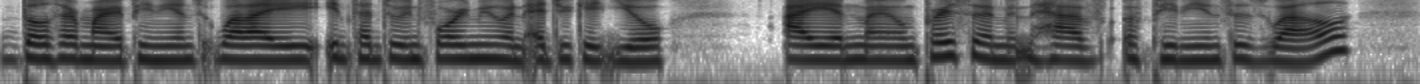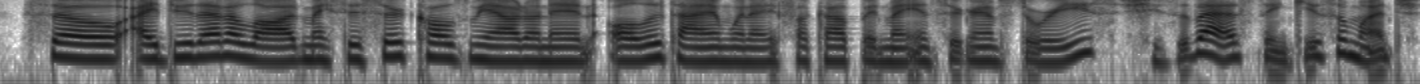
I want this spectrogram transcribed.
those are my opinions. While I intend to inform you and educate you, I am my own person and have opinions as well. So I do that a lot. My sister calls me out on it all the time when I fuck up in my Instagram stories. She's the best. Thank you so much.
